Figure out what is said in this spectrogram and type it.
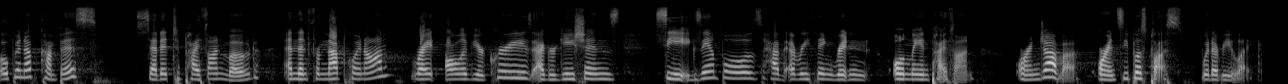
open up Compass, set it to Python mode, and then from that point on, write all of your queries, aggregations, see examples, have everything written only in Python, or in Java, or in C++, whatever you like.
